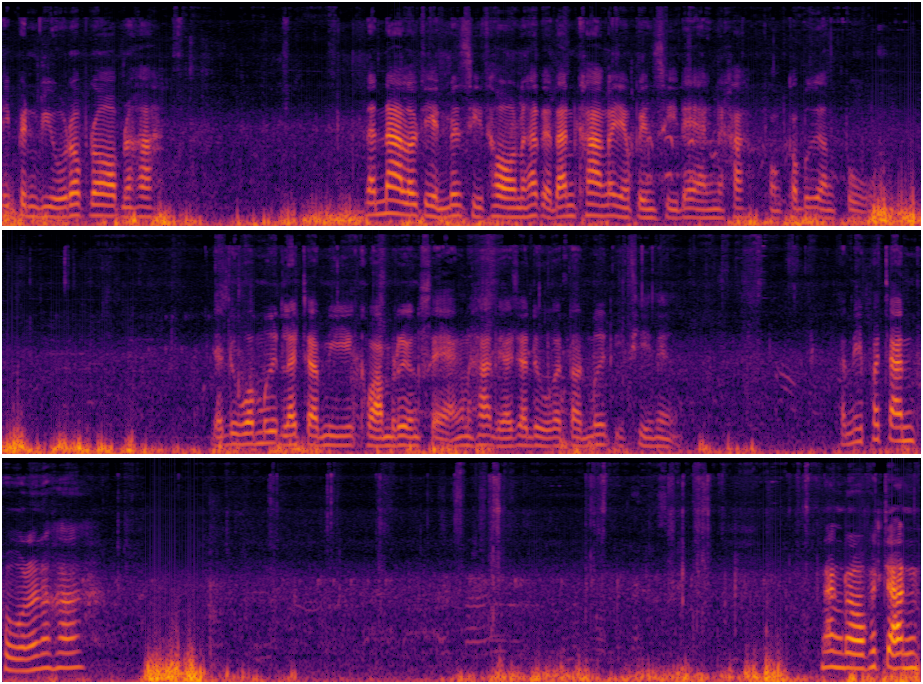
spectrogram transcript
นี่เป็นวิวรอบๆนะคะ ด้านหน้าเราจะเห็นเป็นสีทองนะคะ แต่ด้านข้างก็ยังเป็นสีแดงนะคะ ของกระเบื้องปูเดี๋ยวดูว่ามืดแล้วจะมีความเรืองแสงนะคะ เดี๋ยวจะดูกันตอนมืดอีกทีหนึ่งตอนนี้พระจันทร์โผล่แล้วนะคะ นั่งรอพระจันทร์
